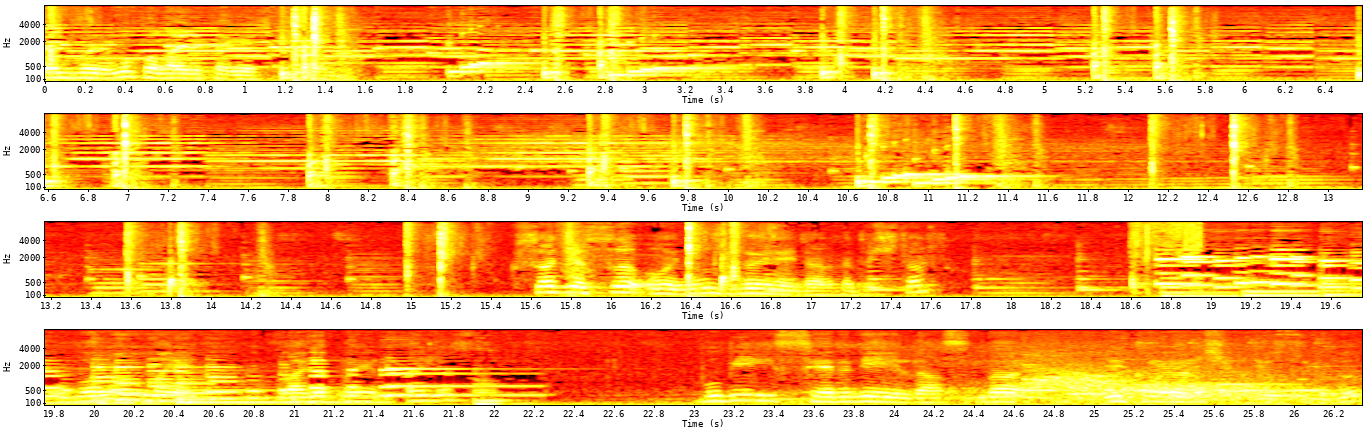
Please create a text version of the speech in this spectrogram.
Ben bölümü kolaylıkla geçtik. Kısacası oyunumuz böyleydi arkadaşlar. Abone olmayı, like atmayı unutmayınız. Bu bir seri değildi aslında. İlk oynanış videosuydu.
